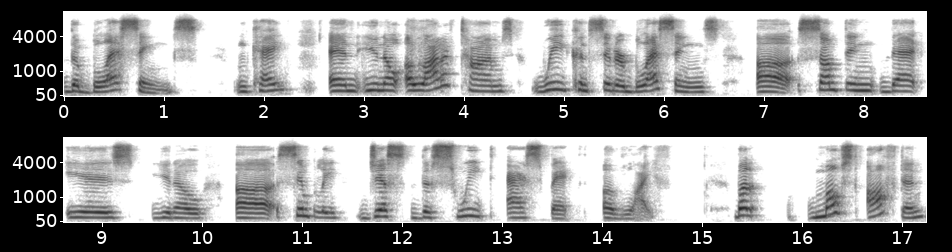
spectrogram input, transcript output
the blessings. Okay. And, you know, a lot of times we consider blessings uh, something that is, you know, uh, simply just the sweet aspect of life. But most often,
